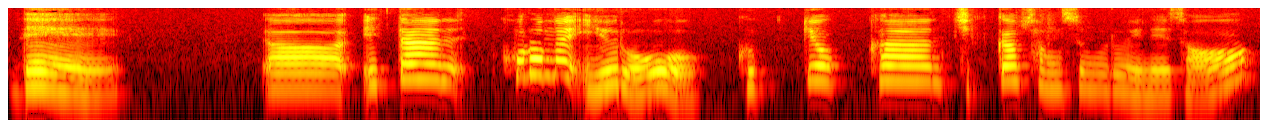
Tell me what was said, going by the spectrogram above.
네. 어, 일단 코로나 이후로 급격한 집값 상승으로 인해서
